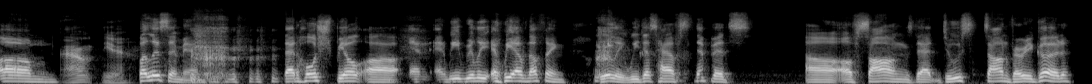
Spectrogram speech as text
Um, Yeah. but listen, man, that whole spiel, uh, and and we really and we have nothing really. We just have snippets uh, of songs that do sound very good,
